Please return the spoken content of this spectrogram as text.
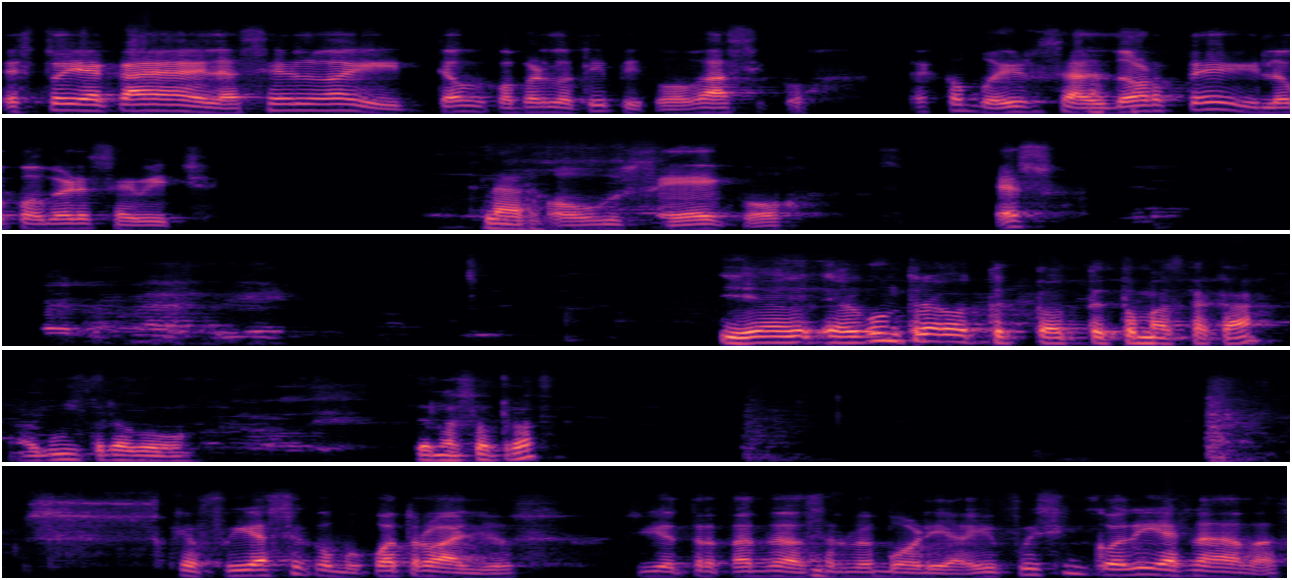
estoy acá en la selva y tengo que comer lo típico, básico. Es como irse al norte y luego comer ceviche. Claro. O un seco. Eso. ¿Y algún trago te, te tomaste acá? ¿Algún trago de nosotros? Que fui hace como cuatro años. Estoy tratando de hacer memoria. Y fui cinco días nada más.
